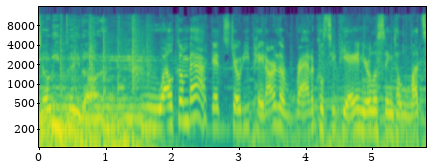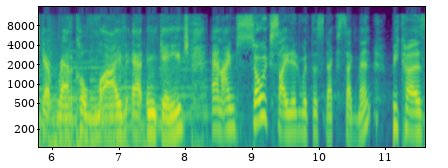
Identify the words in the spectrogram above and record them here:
Jody Padar. Welcome back. It's Jody Padar, the Radical CPA, and you're listening to Let's Get Radical live at Engage. And I'm so excited with this next segment because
